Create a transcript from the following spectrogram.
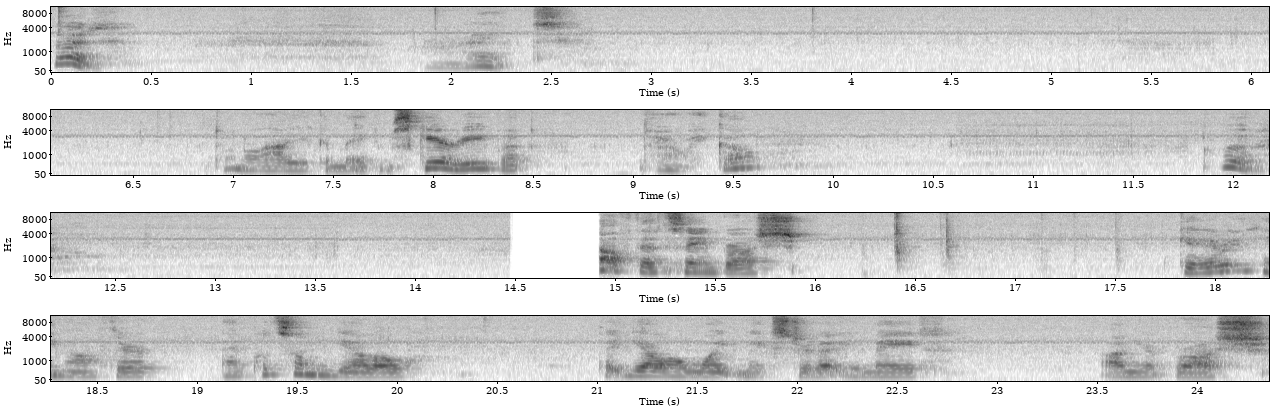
Good. All right. Don't know how you can make them scary, but there we go. Good. Off that same brush, get everything off there and put some yellow, that yellow and white mixture that you made on your brush.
